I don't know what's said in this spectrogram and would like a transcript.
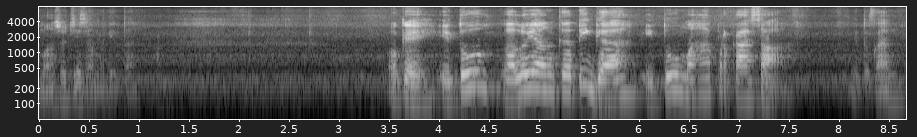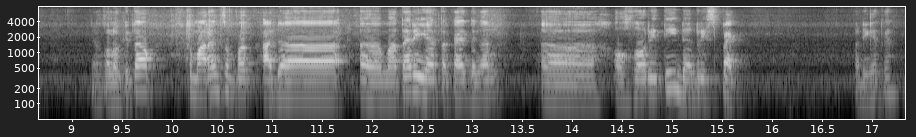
maha suci sama kita. Oke itu. Lalu yang ketiga itu maha perkasa. Gitu kan. Yang kalau kita kemarin sempat ada eh, materi ya terkait dengan eh, authority dan respect. Pada ingat kan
